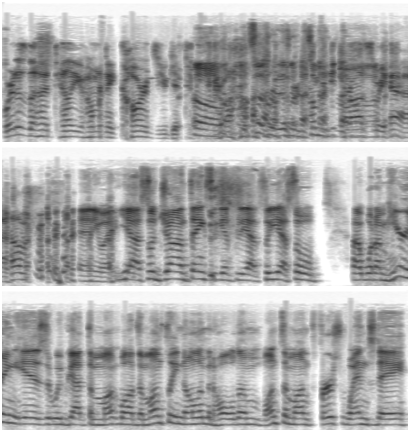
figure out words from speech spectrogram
Where does the HUD tell you how many cards you get to Oh, draw? it says right in there, how many draws we have? anyway, yeah. So John, thanks again for that. So yeah, so uh, what I'm hearing is that we've got the month. We'll have the monthly no limit hold'em once a month, first Wednesday.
